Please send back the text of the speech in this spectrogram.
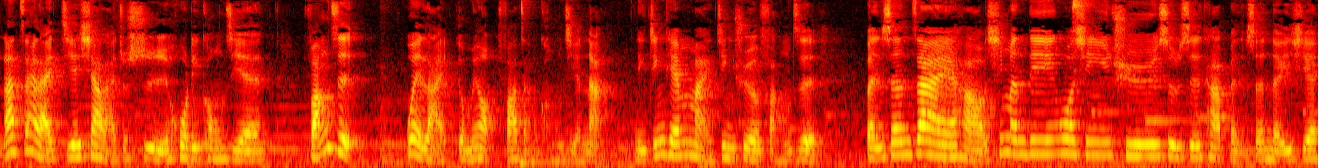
那再来接下来就是获利空间，房子未来有没有发展的空间呐？你今天买进去的房子本身在好西门町或新一区，是不是它本身的一些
